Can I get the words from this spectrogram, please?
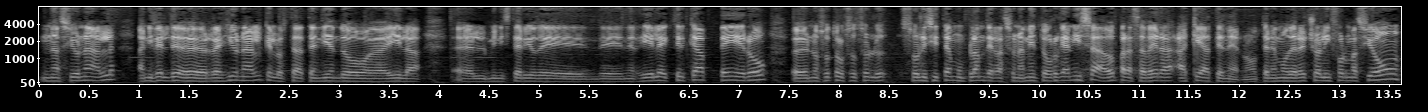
nacional, a nivel regional, que lo está atendiendo ahí la, el Ministerio de, Energía Eléctrica, pero eh, nosotros solicitamos un plan de razonamiento organizado para saber a, qué atenernos. Tenemos derecho a la información,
